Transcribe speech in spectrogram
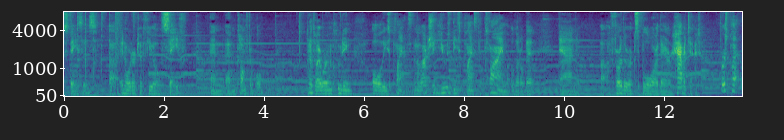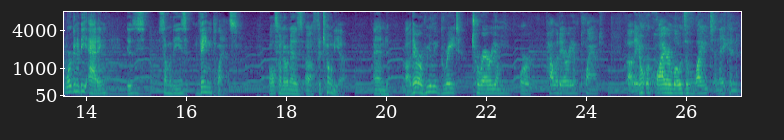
spaces uh, in order to feel safe and, and comfortable. That's why we're including all these plants, and they'll actually use these plants to climb a little bit and uh, further explore their habitat. First plant we're going to be adding is some of these vein plants, also known as uh, Fittonia. And uh, they're a really great terrarium or paludarium plant. Uh, they don't require loads of light and they can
